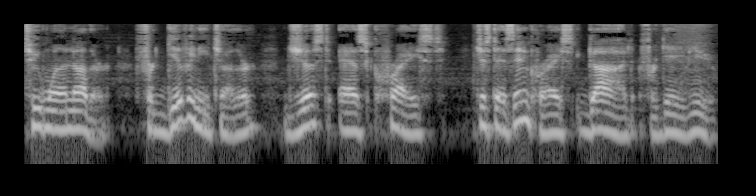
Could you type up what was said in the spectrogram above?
to one another, forgiving each other, just as Christ, just as in Christ God forgave you."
